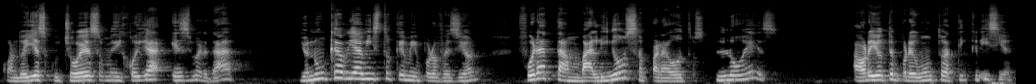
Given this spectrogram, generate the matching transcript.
Cuando ella escuchó eso, me dijo, oiga, es verdad, yo nunca había visto que mi profesión fuera tan valiosa para otros. Lo es. Ahora yo te pregunto a ti, Cristian,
